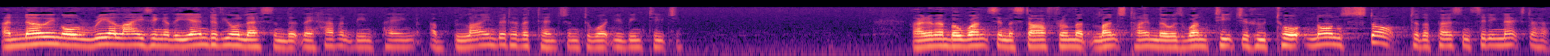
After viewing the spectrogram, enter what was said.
and knowing or realizing at the end of your lesson that they haven't been paying a blind bit of attention to what you've been teaching. I remember once in the staff room at lunchtime there was one teacher who taught non-stop to the person sitting next to her.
